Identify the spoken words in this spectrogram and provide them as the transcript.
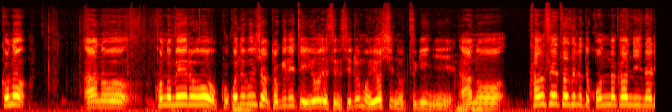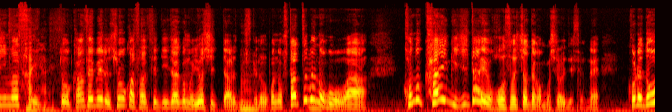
このあのこのメールをここで文章は途切れているようですにするもよしの次に、んあの完成させるとこんな感じになりますと完成メール消化させていただくもよしってあるんですけど、この2つ目の方はこの会議自体を放送しちゃった方が面白いですよね。これどう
